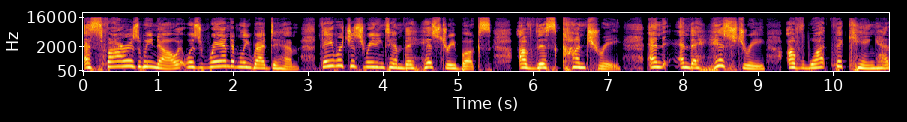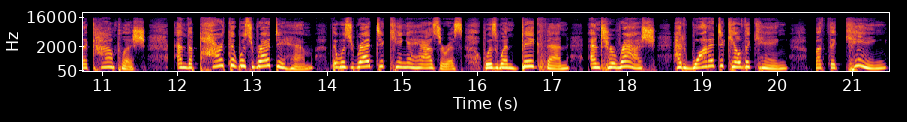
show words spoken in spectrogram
As far as we know, it was randomly read to him. They were just reading to him the history books of this country and, and the history of what the king had accomplished. And the part that was read to him, that was read to King Ahasuerus, was when Bigthan and Teresh had wanted to kill the king, but the king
